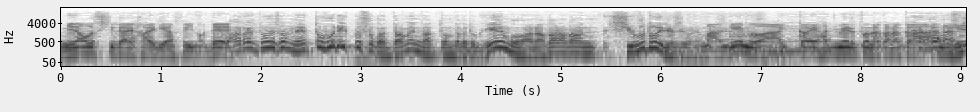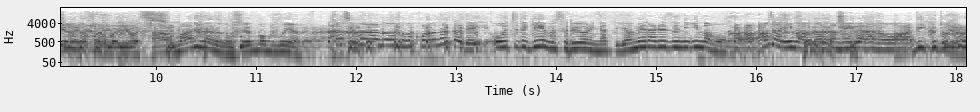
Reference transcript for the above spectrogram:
見直しが入りやすいので、あれ、土井さん、ネットフリックスがだめになったんだけど、ゲームはなかなかしぶといですよね、まあ、ゲームは一回始めるとなかなか逃げない人もいますし、マリナルの専門分野だから。私もあのそのコロナ禍でお家でゲームするようになって、やめられずに、今も、まさに今上がった銘柄の addict だな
